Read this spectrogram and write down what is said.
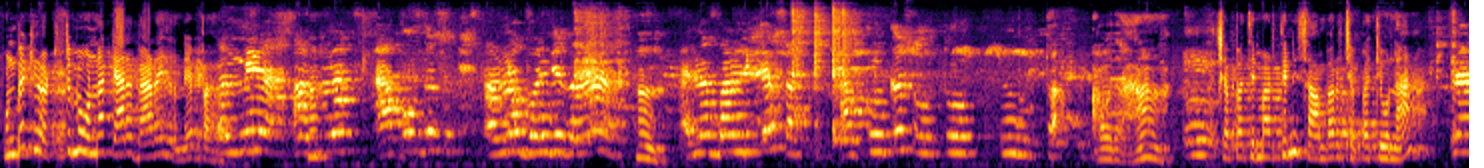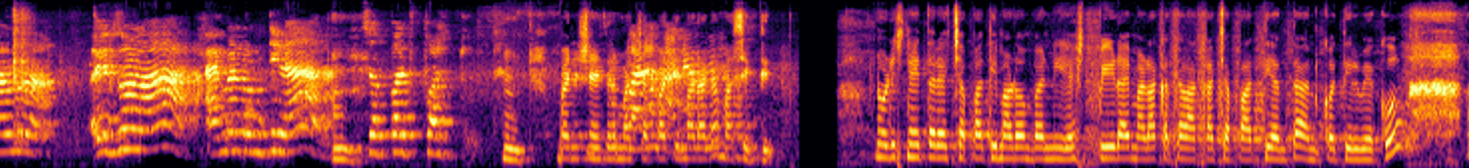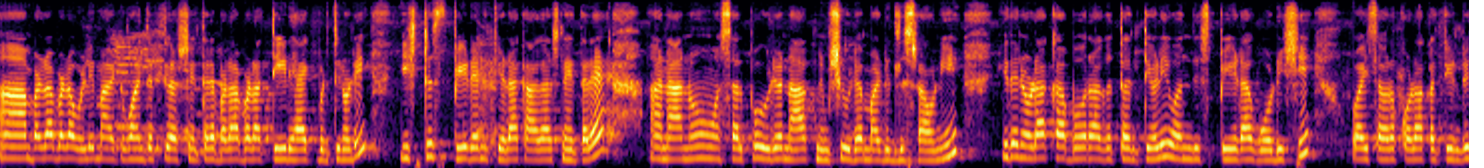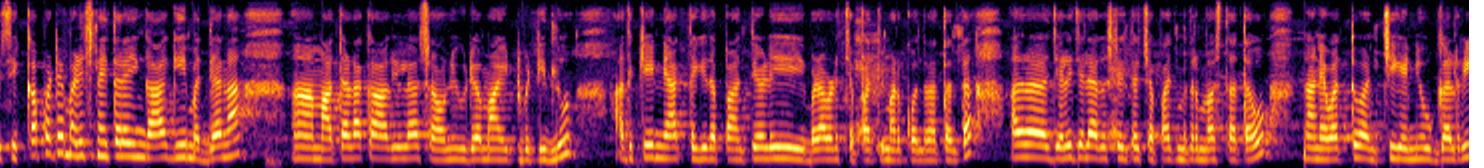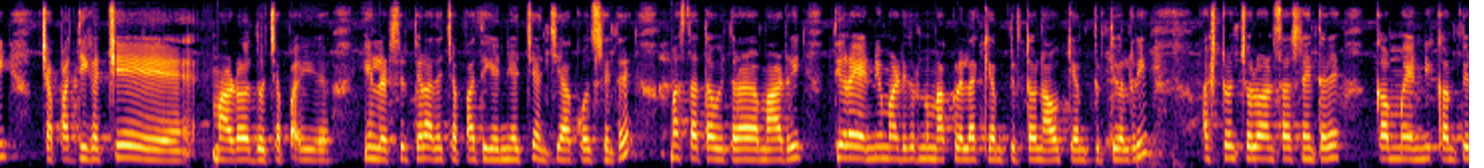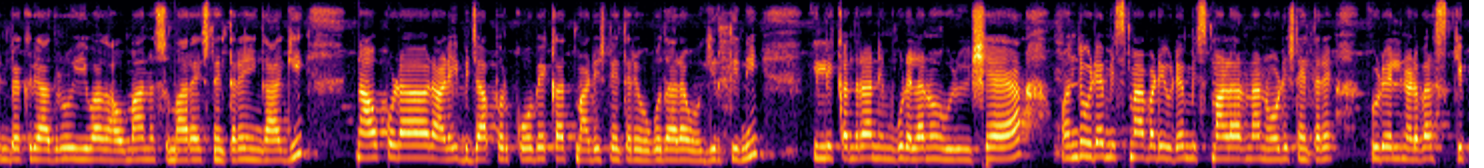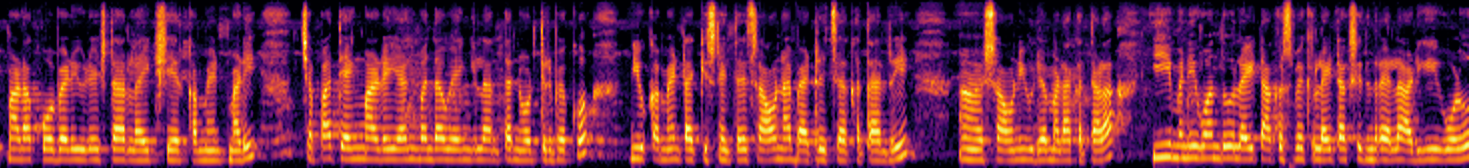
ಉಣ್ಬೇಕಿಲ್ಲ ಹೊಟ್ಟೆ ತುಂಬ ಉಣ್ಣಕ್ಕೆ ಯಾರ ಬೇಡ ಇದ್ರ ನೆಪ್ಪ. ಹೌದಾ? ಚಪಾತಿ ಮಾಡ್ತೀನಿ ಸಾಂಬಾರು ಚಪಾತಿ ಉಣ ಹ್ಞೂ ಬನ್ನಿ ಸ್ನೇಹಿತರೆ ಮತ್ತೆ ಚಪಾತಿ ಮಾಡಾಗ ಮತ್ತೆ ಸಿಗ್ತೀನಿ. ನೋಡಿ ಸ್ನೇಹಿತರೆ ಚಪಾತಿ ಮಾಡೋ ಬನ್ನಿ ಎಷ್ಟು ಸ್ಪೀಡಾಗಿ ಮಾಡಾಕತ್ತಾಳ ಅಕ್ಕ ಚಪಾತಿ ಅಂತ ಅನ್ಕೋತಿರ್ಬೇಕು. ಬಡ ಬಡ ಉಳ್ಳಿ ಮಾಡಿ ಇಟ್ಕೊಂಡಿರ್ತೀವಿ ಸ್ನೇಹಿತರೆ, ಬಡ ಬಡ ತೀಡಿ ಹಾಕಿಬಿಡ್ತೀವಿ ನೋಡಿ. ಇಷ್ಟು ಸ್ಪೀಡೇನು ಕೇಳೋಕ್ಕಾಗಲ್ಲ ಸ್ನೇಹಿತರೆ. ನಾನು ಸ್ವಲ್ಪ ವಿಡಿಯೋ ನಾಲ್ಕು ನಿಮಿಷ ವಿಡಿಯೋ ಮಾಡಿದ್ಲು ಶ್ರಾವಣಿ. ಇದೇ ನೋಡೋಕೆ ಬೋರ್ ಆಗುತ್ತೆ ಅಂತೇಳಿ ಒಂದು ಸ್ಪೀಡಾಗಿ ಓಡಿಸಿ ವಯಸ್ಸು ಸಾವಿರ ಕೊಡಾಕತ್ತೀನಿ ರೀ. ಸಿಕ್ಕಾಪಟ್ಟೆ ಮಳೆ ಸ್ನೇಹಿತರೆ, ಹಿಂಗಾಗಿ ಮಧ್ಯಾಹ್ನ ಮಾತಾಡೋಕ್ಕಾಗಲಿಲ್ಲ ಶ್ರಾವಣಿ ವಿಡಿಯೋ ಮಾಡಿ ಇಟ್ಬಿಟ್ಟಿದ್ಲು. ಅದಕ್ಕೆ ಯಾಕೆ ತೆಗಿದಪ್ಪ ಅಂತೇಳಿ ಬಡ ಬಡ ಚಪಾತಿ ಮಾಡ್ಕೊಂಡ್ರಾತಂತ. ಆದ್ರೆ ಜಲಿ ಜಲಿ ಆಗಷ್ಟೇ ಸ್ನೇಹಿತರೆ ಚಪಾತಿ ಮಾತ್ರ ಮಸ್ತ್ ಆತಾವು. ನಾನು ಯಾವತ್ತೂ ಹಂಚಿಗೆ ಎಣ್ಣೆ ಉಗ್ಗಲ್ರಿ, ಚಪಾತಿಗೆ ಹಚ್ಚಿ ಮಾಡೋದು ಚಪಾ ಏನು ಲಟ್ಸಿರ್ತೀವಲ್ಲ ಅದೇ ಚಪಾತಿಗೆ ಎಣ್ಣೆ ಹಚ್ಚಿ ಹಂಚಿ ಹಾಕೋದು ಸ್ನೇಹಿತರೆ ಮಸ್ತ್ ಆಗ್ತಾವೆ ಈ ಥರ ಮಾಡಿರಿ. ತೀರಾ ಎಣ್ಣೆ ಮಾಡಿದ್ರು ಮಕ್ಕಳೆಲ್ಲ ಕೆಮ್ತಿರ್ತಾವೆ, ನಾವು ಕೆಮ್ತಿರ್ತೀವಲ್ಲ ರೀ ಅಷ್ಟೊಂದು ಚಲೋ ಅನ್ಸ ಸ್ನೇಹಿತರೆ. ಕಮ್ಮಿ ಎಣ್ಣೆ ಕಮ್ಮಿ ತಿನ್ಬೇಕು ರೀ ಆದರೂ ಇವಾಗ ಹವಾಮಾನ ಸುಮಾರು ಸ್ನೇಹಿತರೆ, ಹಿಂಗಾಗಿ ನಾವು ಕೂಡ ನಾಳೆ ಬಿಜಾಪುರಕ್ಕೆ ಹೋಗ್ಬೇಕಂತ ಮಾಡಿ ಸ್ನೇಹಿತರೆ ಹೋಗೋದಾರ ಹೋಗಿರ್ತೀನಿ. ಇಲ್ಲಿಕಂದ್ರೆ ಎಲ್ಲನೂ ವಿಷಯ. ಒಂದು ವಿಡಿಯೋ ಮಿಸ್ ಮಾಡಬೇಡಿ, ವಿಡಿಯೋ ಮಿಸ್ ಮಾಡೋರ್ನ ನೋಡಿ ಸ್ನೇಹಿತರೆ. ವಿಡಿಯೋಲಿ ಇಲ್ಲಿ ನಡ್ಬಾರ್ಕ್ ಸ್ಕಿಪ್ ಮಾಡೋಕೆ ಹೋಗಬೇಡಿ, ವಿಡಿಯೋ ಇಷ್ಟ ಲೈಕ್, ಶೇರ್, ಕಮೆಂಟ್ ಮಾಡಿ. ಚಪಾತಿ ಹೆಂಗೆ ಮಾಡಿ, ಹೆಂಗೆ ಬಂದಾವು, ಹೆಂಗಿಲ್ಲ ಅಂತ ನೋಡ್ತಿರ್ಬೇಕು. ನೀವು ಕಮೆಂಟ್ ಹಾಕಿ ಸ್ನೇಹಿತರೆ, ಶ್ರಾವಣ ಬ್ಯಾಟ್ರಿ ರೀ ಶ್ರಾವಣಿ ವಿಡಿಯೋ ಮಾಡಾಕತ್ತಾಳ. ಈ ಮನೆಗೆ ಒಂದು ಲೈಟ್ ಹಾಕಿಸ್ಬೇಕು ಲೈಟ್ ಹಾಕ್ಸಿದ್ರೆ ಎಲ್ಲ ಅಡುಗೆಗಳು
